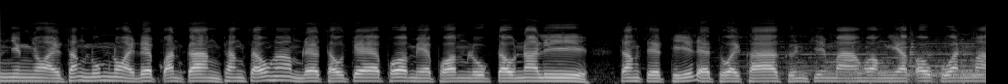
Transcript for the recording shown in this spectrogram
ำยิงย่อยทั้งนุ่มหน้อยและปานกลางทั้งเสาห้ามและเท่าแก่พ่อแม่พร้อมลูกเต่านาลีทั้งเศรษฐีและถวยคาขึ้นชีมาห้องเงียกเอาขวัญมา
